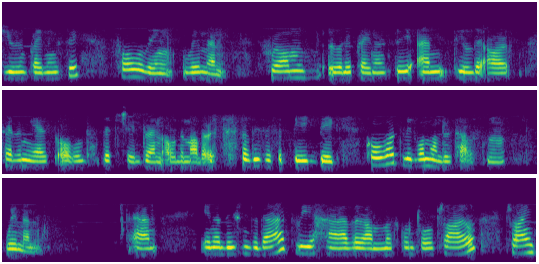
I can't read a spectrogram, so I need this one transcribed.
during pregnancy following women from early pregnancy until they are seven years old, the children of the mothers. So this is a big, big cohort with 100,000 women. And in addition to that, we have a randomized control trial trying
